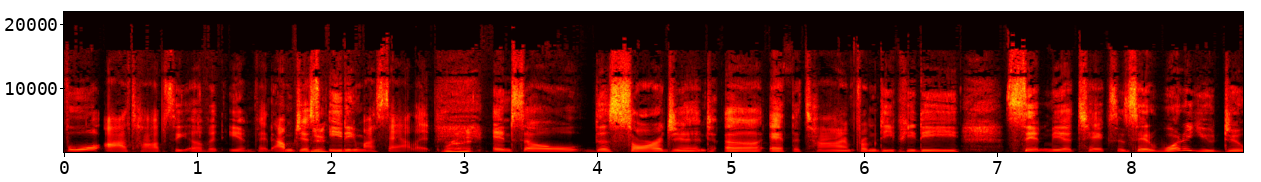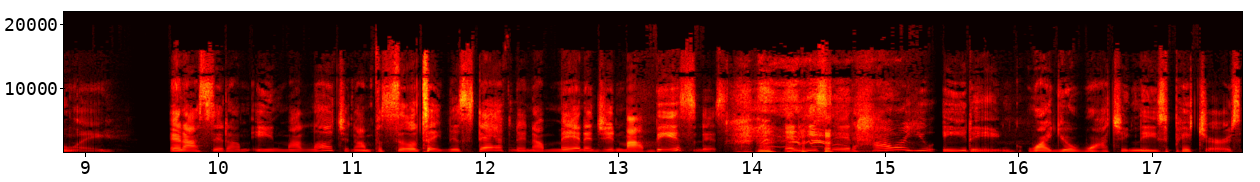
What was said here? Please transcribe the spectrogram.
full autopsy of an infant. I'm just eating my salad. Right. And so the sergeant uh, at the time from DPD sent me a text and said, What are you doing? And I said, I'm eating my lunch and I'm facilitating this staffing and I'm managing my business. and he said, How are you eating while you're watching these pictures?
